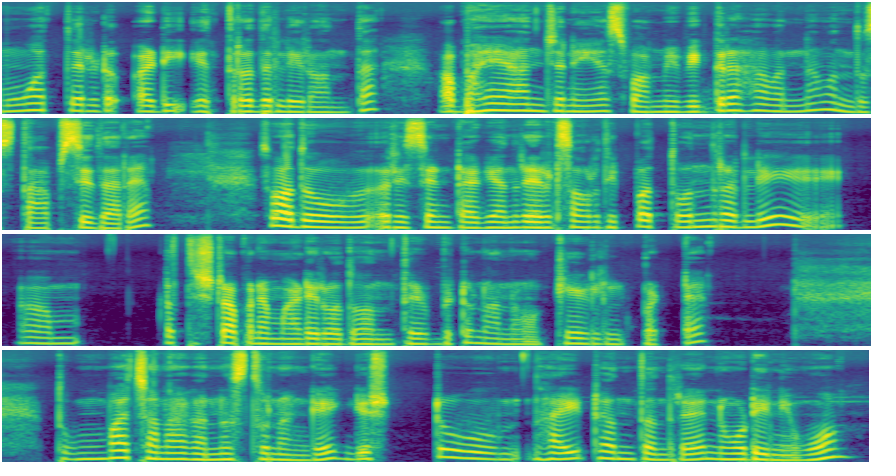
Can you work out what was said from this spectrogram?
ಮೂವತ್ತೆರಡು ಅಡಿ ಎತ್ತರದಲ್ಲಿರೋಂಥ ಅಭಯಾಂಜನೇಯ ಸ್ವಾಮಿ ವಿಗ್ರಹವನ್ನು ಒಂದು ಸ್ಥಾಪಿಸಿದ್ದಾರೆ. ಸೊ ಅದು ರೀಸೆಂಟಾಗಿ ಅಂದರೆ ಎರಡು ಸಾವಿರದ ಇಪ್ಪತ್ತೊಂದರಲ್ಲಿ ಪ್ರತಿಷ್ಠಾಪನೆ ಮಾಡಿರೋದು ಅಂತೇಳ್ಬಿಟ್ಟು ನಾನು ಕೇಳಿಪಟ್ಟೆ. ತುಂಬ ಚೆನ್ನಾಗಿ ಅನ್ನಿಸ್ತು ನನಗೆ ಎಷ್ಟು ಹೈಟ್ ಅಂತಂದರೆ ನೋಡಿ ನೀವು.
